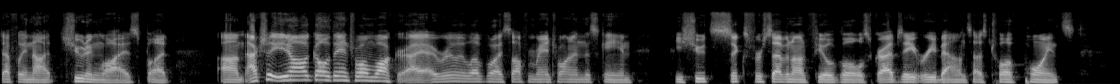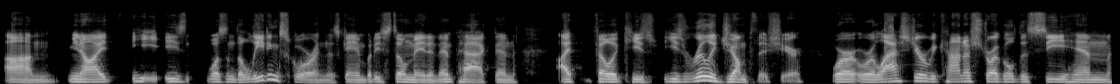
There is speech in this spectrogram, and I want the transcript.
definitely not shooting wise, but um, actually, you know, I'll go with Antwan Walker. I, I really love what I saw from Antwan in this game. He shoots six for seven on field goals, grabs eight rebounds, has 12 points. Um, you know, I he he's wasn't the leading scorer in this game, but he still made an impact, and I felt like he's he's really jumped this year. Where where last year we kind of struggled to see him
